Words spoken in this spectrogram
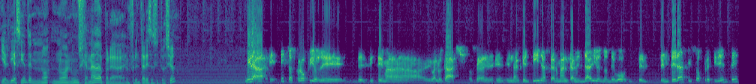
y al día siguiente no, no anuncia nada para enfrentar esa situación? Mira, eh, esto es propio del sistema de balotaje. O sea, en, la Argentina se arma el calendario en donde vos te, enterás si sos presidente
